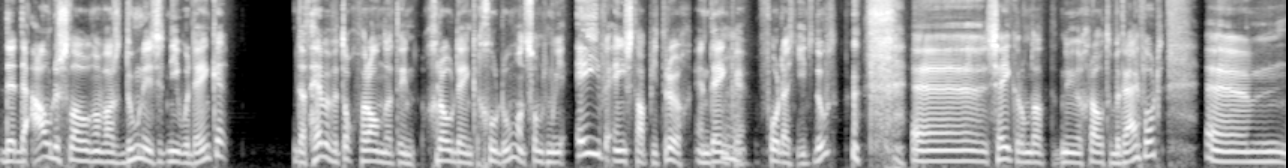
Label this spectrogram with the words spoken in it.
de, de oude slogan was doen is het nieuwe denken dat hebben we toch veranderd in groot denken, goed doen. Want soms moet je even een stapje terug en denken mm. voordat je iets doet. uh, zeker omdat het nu een groter bedrijf wordt. Um,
